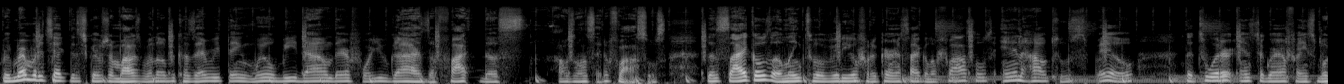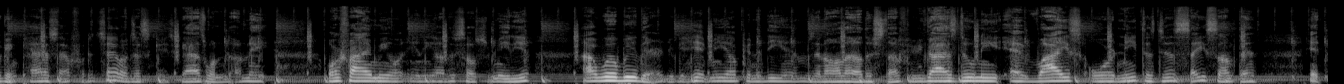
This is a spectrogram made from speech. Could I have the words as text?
Remember to check the description box below because everything will be down there for you guys. The fi- the I was gonna say the fossils, the cycles, a link to a video for the current cycle of fossils, and how to spell the Twitter, Instagram, Facebook, and Cash App for the channel, just in case you guys want to donate or find me on any other social media. I will be there. You can hit me up in the DMs and all that other stuff. If you guys do need advice or need to just say something, it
